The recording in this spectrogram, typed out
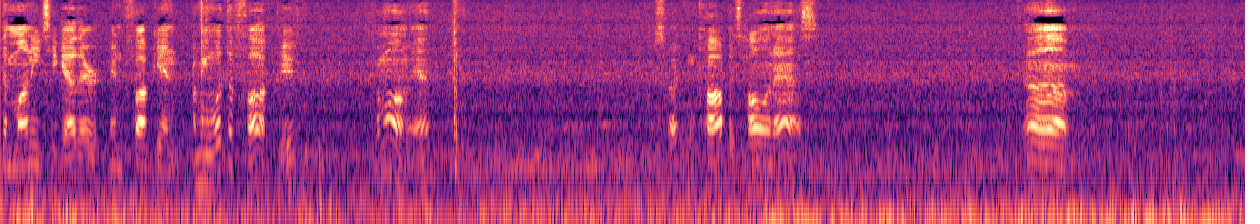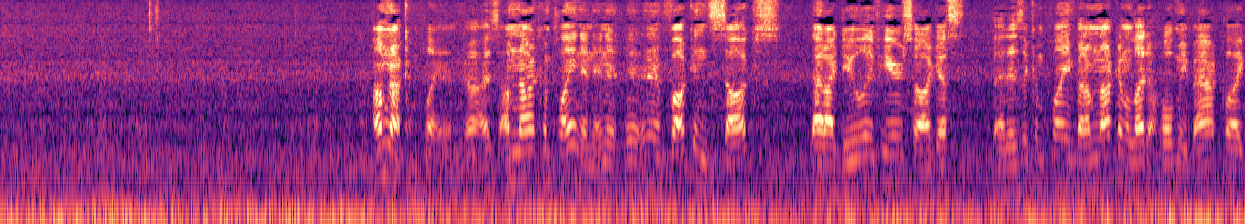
the money together and fucking I mean what the fuck dude? Come on man. This fucking cop is hauling ass. Um, I'm not complaining, guys. I'm not complaining, and it, and it fucking sucks that I do live here. So I guess that is a complaint, but I'm not gonna let it hold me back. Like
